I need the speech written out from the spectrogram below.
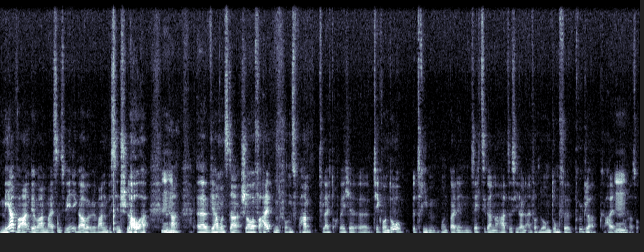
mehr waren, wir waren meistens weniger, aber wir waren ein bisschen schlauer. Mhm. Ja? Äh, wir haben uns da schlauer verhalten. Für uns haben vielleicht auch welche äh, Taekwondo betrieben. Und bei den 60ern hat es sich halt einfach nur um dumpfe Prügler gehalten mhm. oder so,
